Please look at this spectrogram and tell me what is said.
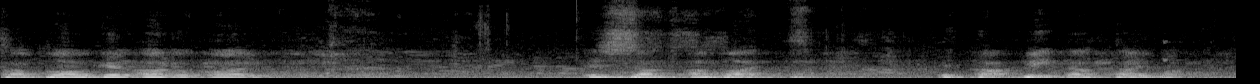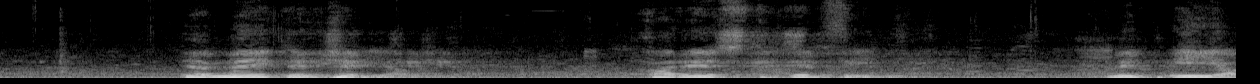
San Pawl kien qal ukoll issa tqafat it-taqbida tajba. Temmejt il-ġirja, ħarist il-fidi. Mill-bqija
